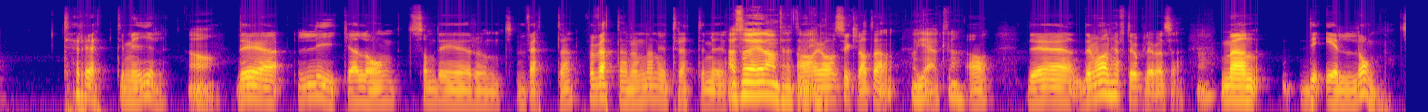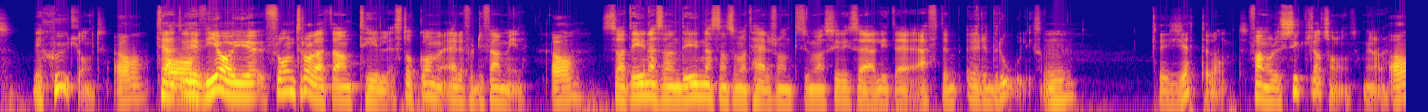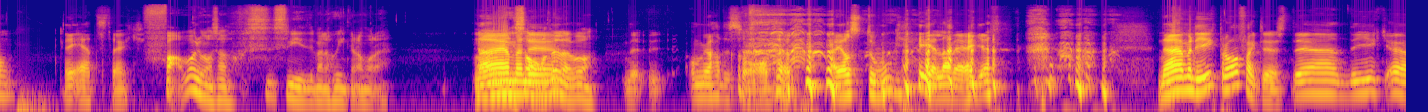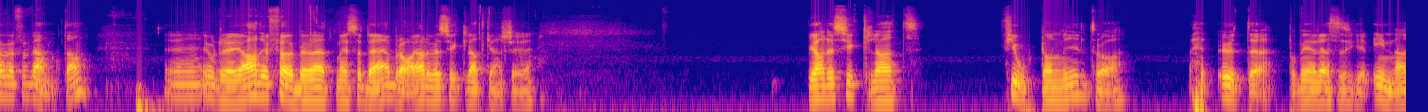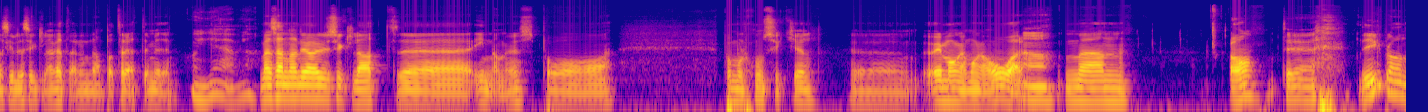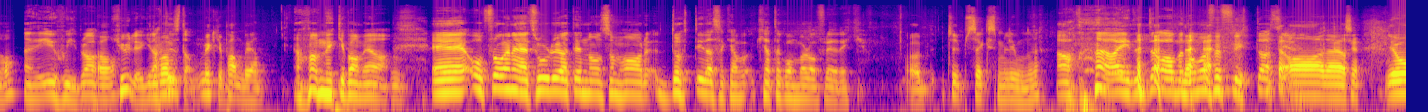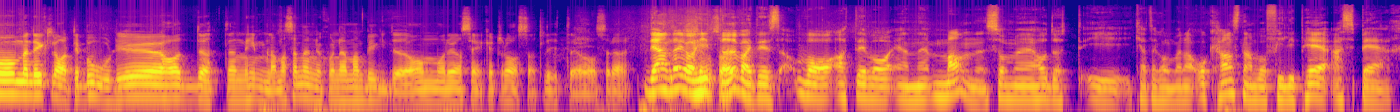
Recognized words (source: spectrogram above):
30 mil. Ja. Det är lika långt som det är runt Vättern. För Vätternrundan är ju 30 mil. Alltså är den 30 Ja, mil? jag har cyklat den. Åh jäklar. Ja. Det, det var en häftig upplevelse. Ja. Men det är långt. Det är sjukt långt. Ja. Tät- och- Vi har ju från Trollhättan till Stockholm är det 45 mil. Ja. Så att det är ju nästan, det är nästan som att härifrån till, man skulle säga lite efter Örebro liksom. Mm. Det är jättelångt. Fan har du cyklat så långt menar du? Ja. Det är ett streck. Fan vad du måste ha svidit mellan skinkorna på det. Nej men sadel det, eller vad? det... Om jag hade sadel? Nej, jag stod hela vägen. Nej men det gick bra faktiskt. Det, det gick över förväntan. Eh, gjorde det. Jag hade förberett mig sådär bra. Jag hade väl cyklat kanske Jag hade cyklat 14 mil tror jag Ute på min racercykel innan jag skulle cykla Vätternrundan på 30 mil Åh jävlar. Men sen hade jag ju cyklat eh, inomhus på På motionscykel eh, I många, många år Ja. Men Ja, det, det gick bra ändå Det är ju skitbra. Ja, Kul Grattis då. Mycket pannben Ja, mycket mig ja. Eh, och frågan är, tror du att det är någon som har dött i dessa ka- katakomber då Fredrik? Ja, Typ 6 miljoner Ja, inte men de har förflyttats ju. Ja, nej, jag ska... Jo men det är klart det borde ju ha dött en himla massa människor när man byggde dem och det har säkert rasat lite och sådär Det enda jag hittade så. faktiskt var att det var en man som eh, har dött i katakomberna och hans namn var Philippe Asper.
